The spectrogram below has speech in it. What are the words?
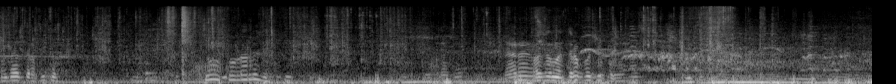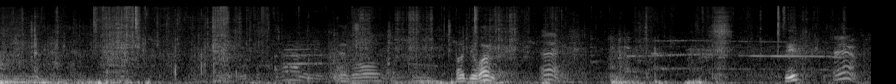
¿Dónde está el trapito? No, tú agárrese. Pásame el trapo, chico. Juan. ¿Sí? Sí. Toma.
